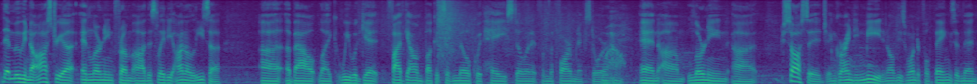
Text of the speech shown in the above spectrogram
then moving to Austria and learning from uh, this lady Annalisa uh, about like we would get five gallon buckets of milk with hay still in it from the farm next door. Wow. And um, learning uh, sausage and grinding meat and all these wonderful things, and then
